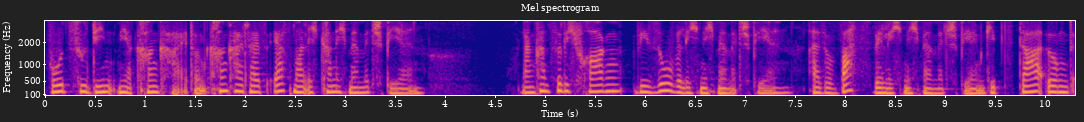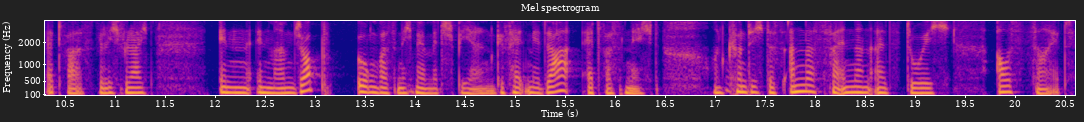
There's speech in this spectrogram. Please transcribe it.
wozu dient mir Krankheit? Und Krankheit heißt erstmal, ich kann nicht mehr mitspielen. Dann kannst du dich fragen, wieso will ich nicht mehr mitspielen? Also was will ich nicht mehr mitspielen? Gibt es da irgendetwas? Will ich vielleicht in, in meinem Job irgendwas nicht mehr mitspielen? Gefällt mir da etwas nicht? Und könnte ich das anders verändern als durch Auszeit?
